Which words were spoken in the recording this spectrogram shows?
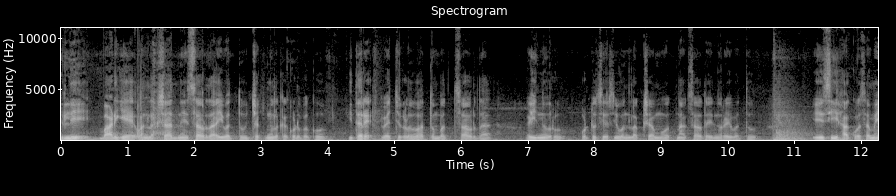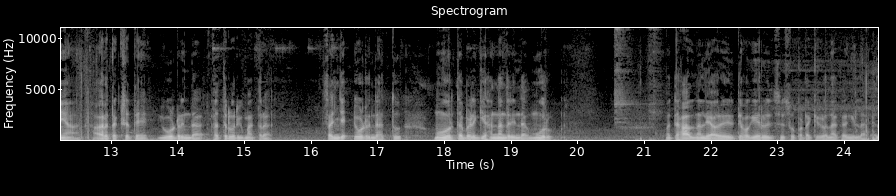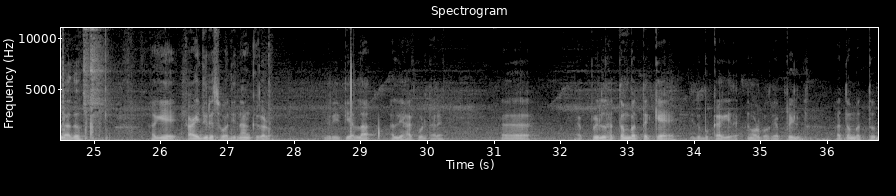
ಇಲ್ಲಿ ಬಾಡಿಗೆ ಒಂದು ಲಕ್ಷ ಹದಿನೈದು ಸಾವಿರದ ಐವತ್ತು ಚೆಕ್ ಮೂಲಕ ಕೊಡಬೇಕು. ಇತರೆ ವೆಚ್ಚಗಳು ಹತ್ತೊಂಬತ್ತು ಸಾವಿರದ ಐನೂರು ಒಟ್ಟು ಸೇರಿಸಿ ಒಂದು ಲಕ್ಷ ಮೂವತ್ತ್ನಾಲ್ಕು ಸಾವಿರದ ಐನೂರೈವತ್ತು ಎ ಸಿ ಹಾಕುವ ಸಮಯ ಆರತಕ್ಷತೆ ಏಳರಿಂದ ಹತ್ತರವರೆಗೆ ಮಾತ್ರ. ಸಂಜೆ ಏಳರಿಂದ ಹತ್ತು, ಮುಹೂರ್ತ ಬೆಳಗ್ಗೆ ಹನ್ನೊಂದರಿಂದ ಮೂರು. ಮತ್ತು ಹಾಲ್ನಲ್ಲಿ ಯಾವುದೇ ರೀತಿ ಹೊಗೆ ರುಚಿಸುವ ಪಟಾಕಿಗಳನ್ನು ಹಾಕೋಂಗಿಲ್ಲ, ಎಲ್ಲ ಅದು. ಹಾಗೆಯೇ ಕಾಯ್ದಿರಿಸುವ ದಿನಾಂಕಗಳು ಈ ರೀತಿ ಎಲ್ಲ ಅಲ್ಲಿ ಹಾಕಿಬಿಡ್ತಾರೆ. ಏಪ್ರಿಲ್ ಹತ್ತೊಂಬತ್ತಕ್ಕೆ ಇದು ಬುಕ್ ಆಗಿದೆ, ನೋಡ್ಬೋದು, ಏಪ್ರಿಲ್ ಹತ್ತೊಂಬತ್ತು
